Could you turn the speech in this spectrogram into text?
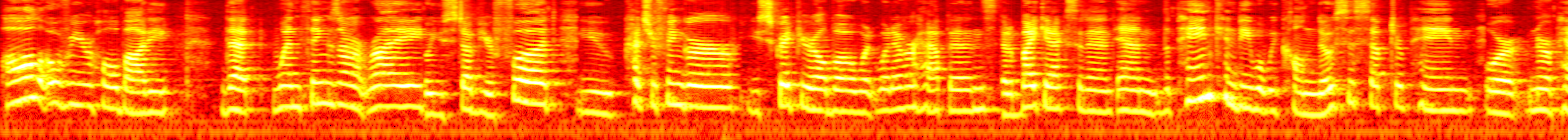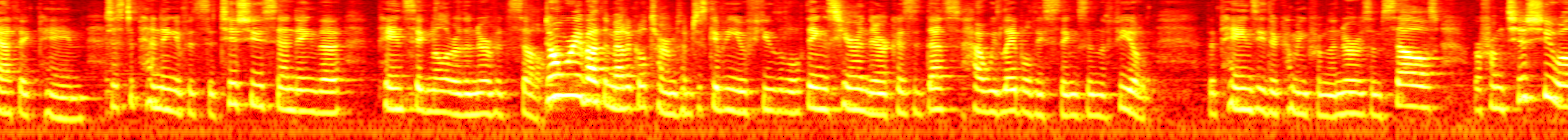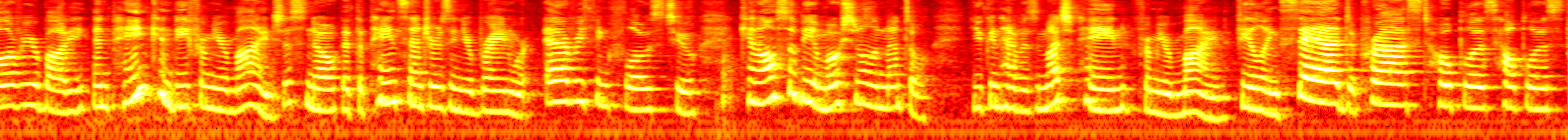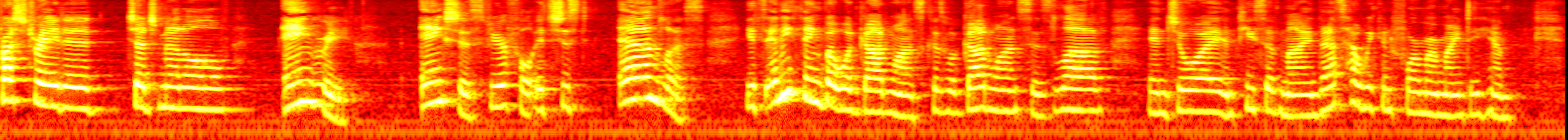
all over your whole body that when things aren't right, you stub your foot, you cut your finger, you scrape your elbow, whatever happens, get a bike accident, and the pain can be what we call nociceptor pain or neuropathic pain, just depending if it's the tissue sending the pain signal or the nerve itself. Don't worry about the medical terms. I'm just giving you a few little things here and there because that's how we label these things in the field. The pain's either coming from the nerves themselves or from tissue all over your body. And pain can be from your mind. Just know that the pain centers in your brain where everything flows to can also be emotional and mental. You can have as much pain from your mind, feeling sad, depressed, hopeless, helpless, frustrated, judgmental, angry, anxious, fearful. It's just endless. It's anything but what God wants because what God wants is love and joy and peace of mind. That's how we can form our mind to Him.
